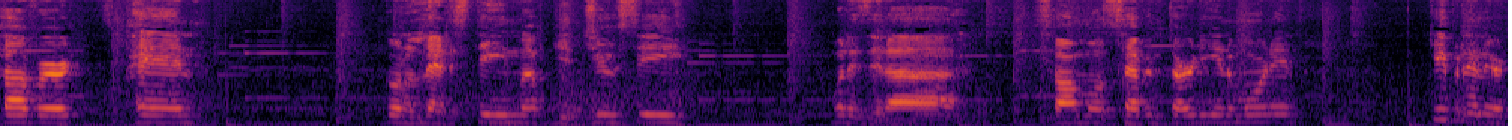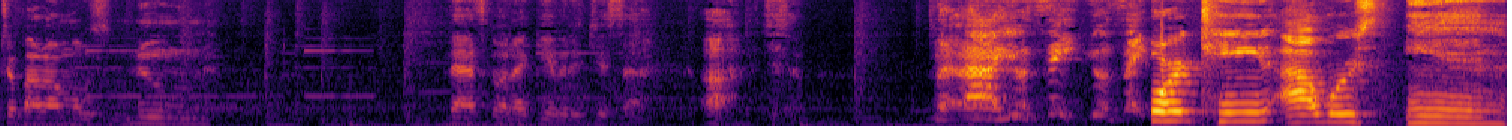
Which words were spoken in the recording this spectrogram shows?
Covered. It's pan. Gonna let it steam up, get juicy. What is it? Uh, it's almost 7:30 in the morning. Keep it in there till about almost noon. That's gonna give it just a, uh, just a. Ah, you'll see, you'll see. 14 hours in,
